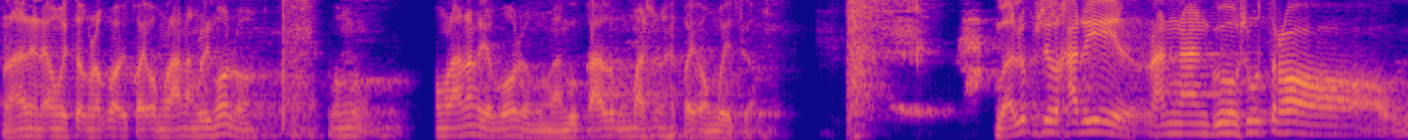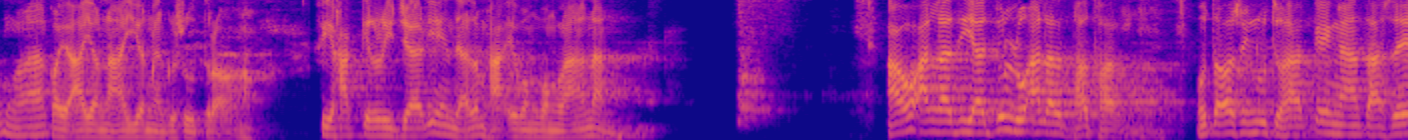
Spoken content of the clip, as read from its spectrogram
Mulane nek wong wedok ngrokok kaya wong lanang mrene ngono. Wong wong lanang ya ngono nganggo kalung emas kaya wong wedok. Walubsil harir lan nganggo sutra. Wah, kaya ayon-ayon nganggo sutra. Fi hakir rijali ing dalem hake wong-wong lanang. Au alladhi yadullu alal batar. Utawa sing nuduhake ngatasé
